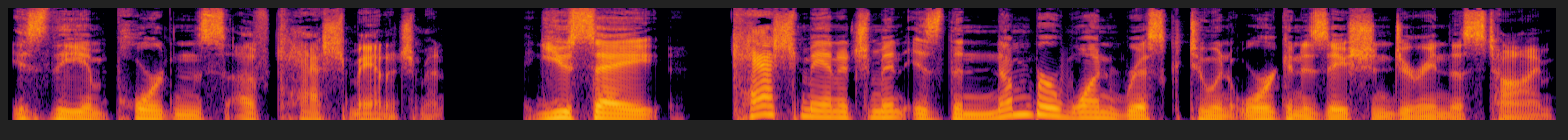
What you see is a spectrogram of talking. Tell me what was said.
is the importance of cash management. You say cash management is the number one risk to an organization during this time.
